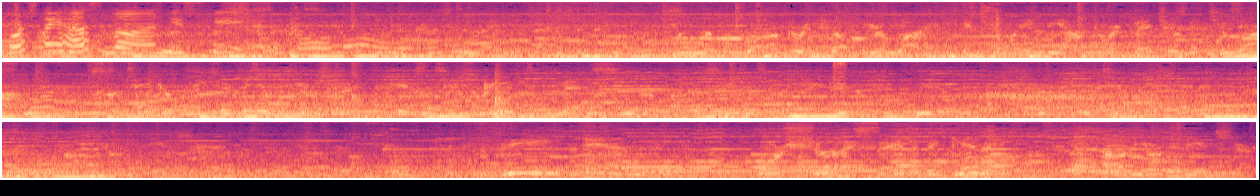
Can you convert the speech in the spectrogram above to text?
Where's my husband? He's here. You'll live a longer and healthier life, enjoying the outdoor adventures that you love. So take a leap into your future. It's too good to miss. Say the beginning of your future.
